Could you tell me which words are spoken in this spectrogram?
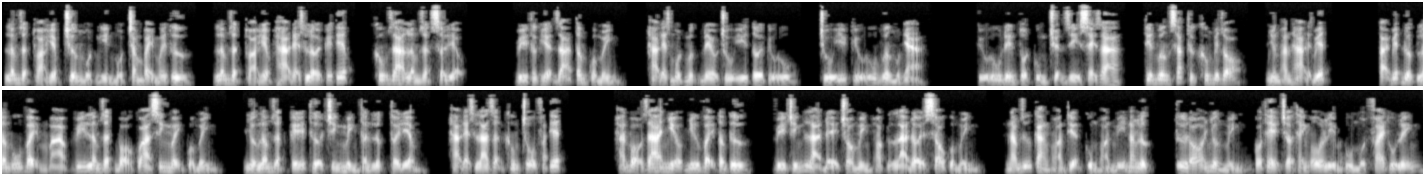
lâm giật thỏa hiệp chương một nghìn một trăm bảy mươi b ố lâm giật thỏa hiệp hạ đẹp lời kế tiếp, không ra lâm giật sở liệu. Vì thực hiện dã tâm của mình, hạ đẹp một mực đều chú ý tới cựu u, chú ý cựu u vương một nhà cựu u đến tột cùng chuyện gì xảy ra, tiên vương xác thực không biết rõ, nhưng hắn hạ để biết. Tại biết được lâm u vậy mà vì lâm giật bỏ qua sinh mệnh của mình, nhường lâm giật kế thừa chính mình thần lực thời điểm hades là giận không chỗ phát tiết. Hắn bỏ ra nhiều như vậy tâm tư, vì chính là để cho mình hoặc là đời sau của mình, nắm giữ càng hoàn thiện cùng hoàn mỹ năng lực, từ đó nhường mình có thể trở thành ô liềm u một phái thủ lĩnh,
